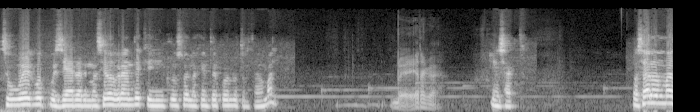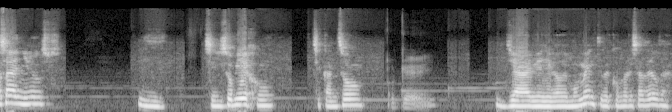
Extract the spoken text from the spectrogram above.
su ego pues ya era demasiado grande que incluso la gente del pueblo lo trataba mal. Verga. Exacto. Pasaron más años y se hizo viejo, se cansó. Ok. Ya había llegado el momento de cobrar esa deuda.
